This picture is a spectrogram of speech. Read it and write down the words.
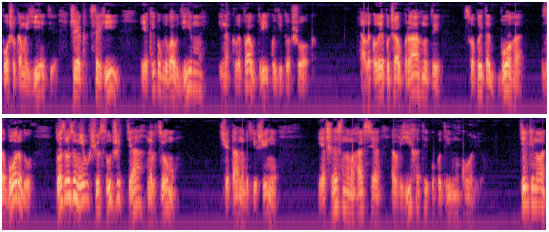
пошуками єті, чи як Сергій, який побудував дім і наклепав трійку діточок. Але коли я почав прагнути, схопити Бога за бороду, то зрозумів, що суть життя не в цьому. Ще там, на батьківщині, я чесно намагався в'їхати у потрібну колію. Тільки но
